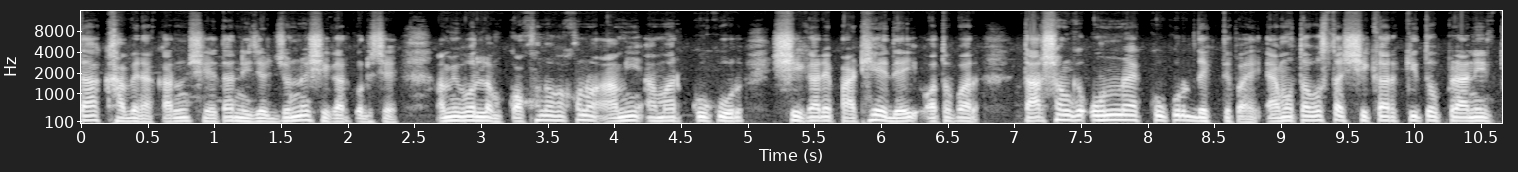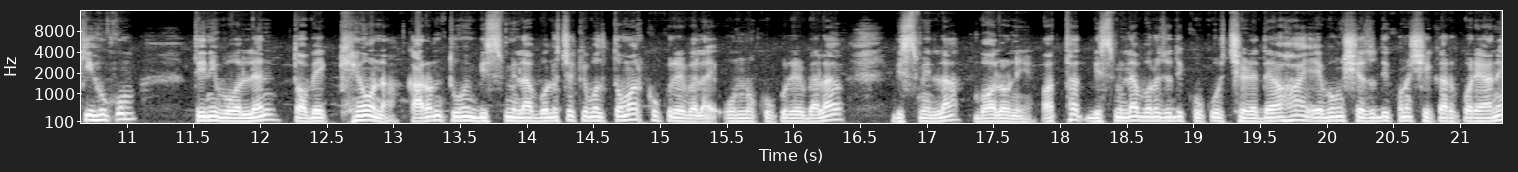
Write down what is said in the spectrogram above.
তা খাবে না, কারণ সে তা নিজের জন্যই শিকার করেছে। আমি বললাম, কখনো কখনো আমি আমার কুকুর শিকারে পাঠিয়ে দেই, অতপর তার সঙ্গে অন্য এক কুকুর দেখতে পাই। এমত অবস্থায় শিকারকৃত প্রাণীর কি হুকুম? তিনি বললেন, তবে খেও না, কারণ তুমি বিসমিল্লা বলেছ, কেবল তোমার কুকুরের বেলায়, অন্য কুকুরের বেলায় বিসমিল্লা বলনি। অর্থাৎ বিসমিল্লা বলে যদি কুকুর ছেড়ে দেওয়া হয় এবং সে যদি কোনো শিকার করে আনে,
